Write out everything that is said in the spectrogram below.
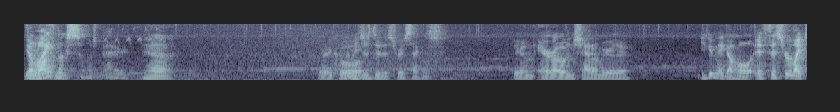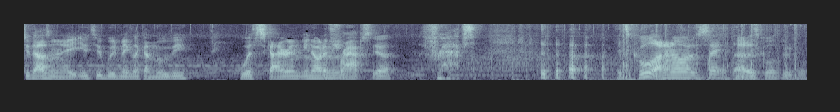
The You don't light often- looks so much better. Yeah. Very cool. Let me just do this for a second. You got an arrow and Shadowmere there. You could make a whole. If this were like 2008 YouTube, we'd make like a movie with Skyrim. You know what I mean? fraps, yeah. Fraps. it's cool. I don't know what to say. That is cool. It's beautiful.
